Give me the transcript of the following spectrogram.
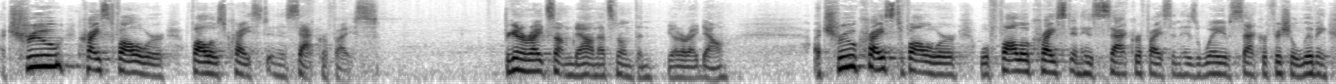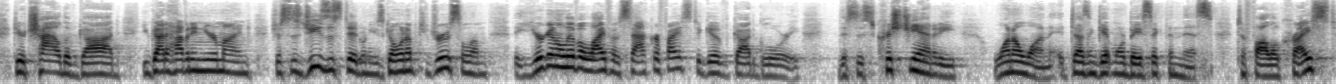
A true Christ follower follows Christ in his sacrifice. If you're going to write something down, that's something you got to write down. A true Christ follower will follow Christ in his sacrifice and his way of sacrificial living. Dear child of God, you got to have it in your mind, just as Jesus did when he's going up to Jerusalem, that you're going to live a life of sacrifice to give God glory. This is Christianity 101. It doesn't get more basic than this. To follow Christ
